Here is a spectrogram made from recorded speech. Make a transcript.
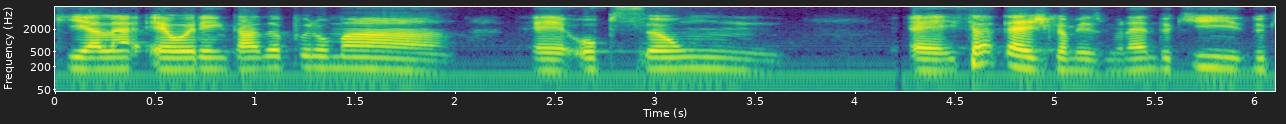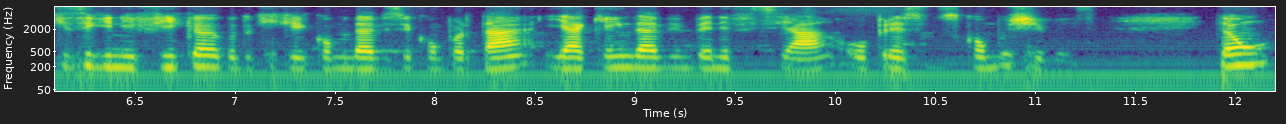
que ela é orientada por uma é, opção é, estratégica mesmo, né? Do que, do que significa, do que como deve se comportar e a quem deve beneficiar o preço dos combustíveis. Então,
